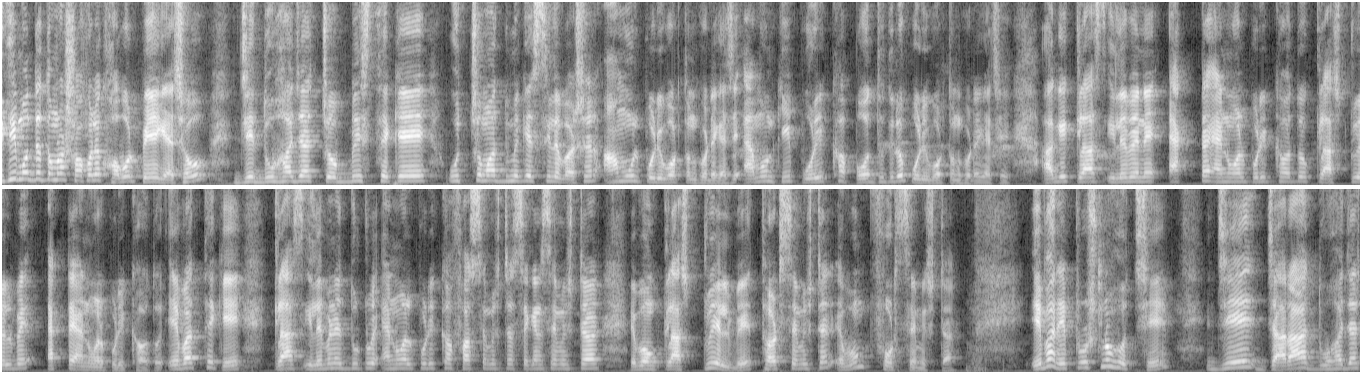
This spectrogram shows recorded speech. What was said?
ইতিমধ্যে তোমরা সকলে খবর পেয়ে গেছো যে দু হাজার চব্বিশ থেকে উচ্চ মাধ্যমিকের সিলেবাসের আমূল পরিবর্তন ঘটে গেছে, এমনকি পরীক্ষা পদ্ধতিরও পরিবর্তন ঘটে গেছে। আগে ক্লাস ইলেভেনে একটা অ্যানুয়াল পরীক্ষা হতো, ক্লাস টুয়েলভে একটা অ্যানুয়াল পরীক্ষা হতো। এবার থেকে ক্লাস ইলেভেনের দুটো অ্যানুয়াল পরীক্ষা ফার্স্ট সেমিস্টার সেকেন্ড সেমিস্টার এবং ক্লাস টুয়েলভে থার্ড সেমিস্টার এবং ফোর্থ সেমিস্টার এবারে প্রশ্ন হচ্ছে যে যারা দু হাজার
